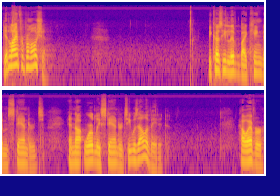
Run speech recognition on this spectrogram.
Get in line for promotion. Because he lived by kingdom standards and not worldly standards, he was elevated. However,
